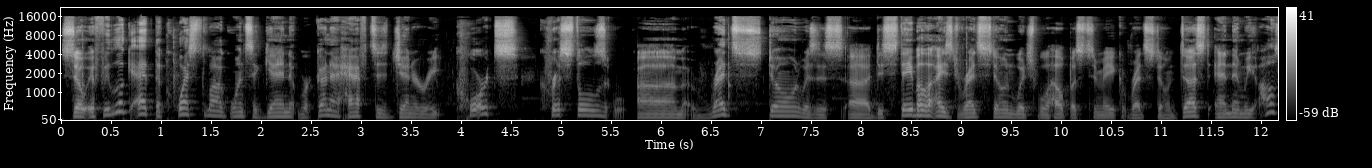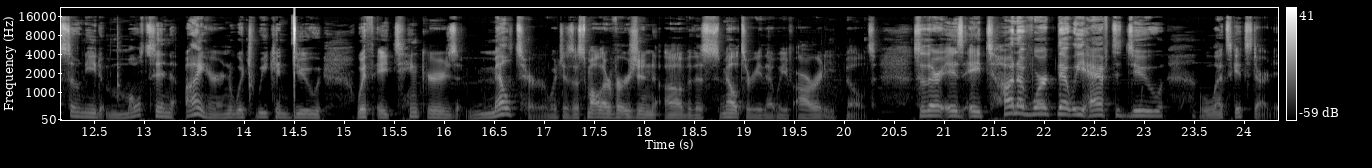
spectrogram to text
So if we look at the quest log once again, we're gonna have to generate quartz, crystals, um, redstone, was this uh, destabilized redstone, which will help us to make redstone dust. And then we also need molten iron, which we can do with a Tinker's Melter, which is a smaller version of the smeltery that we've already built. So there is a ton of work that we have to do. Let's get started.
